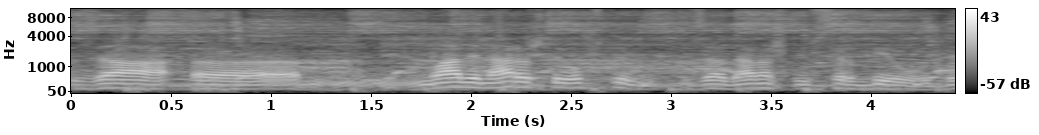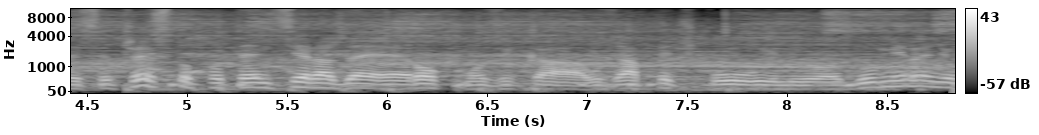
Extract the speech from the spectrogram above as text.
za uh, mlade narašte uopšte za današnju Srbiju, gde se često potencijera da je rock muzika u zapečku ili u odumiranju.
